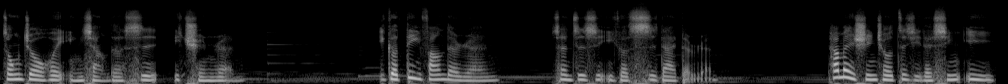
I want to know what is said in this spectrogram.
终究会影响的是一群人、一个地方的人，甚至是一个世代的人。他们寻求自己的心意，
